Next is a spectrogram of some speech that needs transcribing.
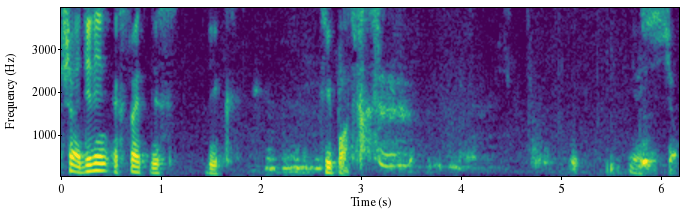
Sure, I didn't expect this big teapot. よいしょ。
